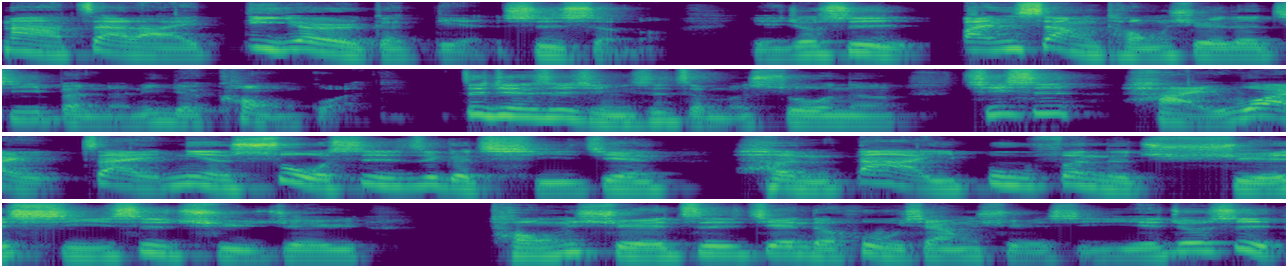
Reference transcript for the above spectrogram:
那再来第二个点是什么？也就是班上同学的基本能力的控管这件事情是怎么说呢？其实海外在念硕士这个期间，很大一部分的学习是取决于同学之间的互相学习，也就是。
